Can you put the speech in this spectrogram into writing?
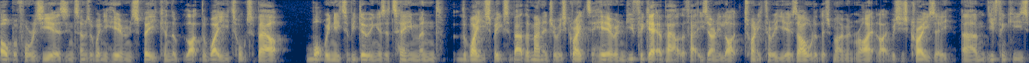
old before his years in terms of when you hear him speak and the like the way he talks about what we need to be doing as a team and the way he speaks about the manager is great to hear. And you forget about the fact he's only like 23 years old at this moment, right? Like, which is crazy. Um, you'd think he's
